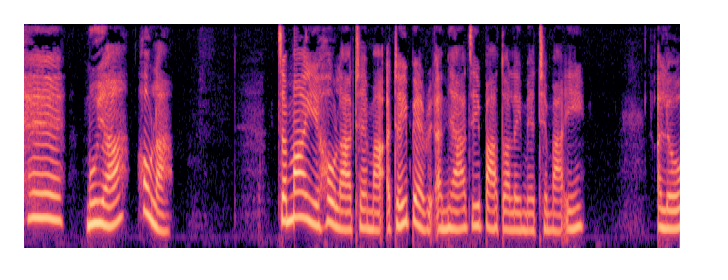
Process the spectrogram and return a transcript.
ဟဲမူရဟုတ်လားကျမရဲ့ဟုတ်လားထဲမှာအတိတ်ပဲတွေအများကြီးပါသွားလိမ့်မယ်ထင်ပါ၏အလို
